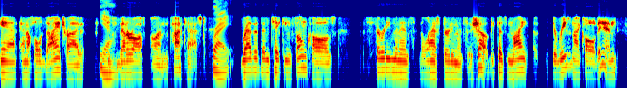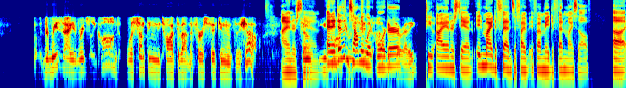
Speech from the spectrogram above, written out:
and and a whole diatribe Yeah. it's better off on podcast Right. rather than taking phone calls 30 minutes the last 30 minutes of the show because my the reason I called in the reason I originally called was something you talked about in the first 15 minutes of the show. I understand. you've and it doesn't tell me what order. already. I understand. In my defense, if I if I may defend myself, uh,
